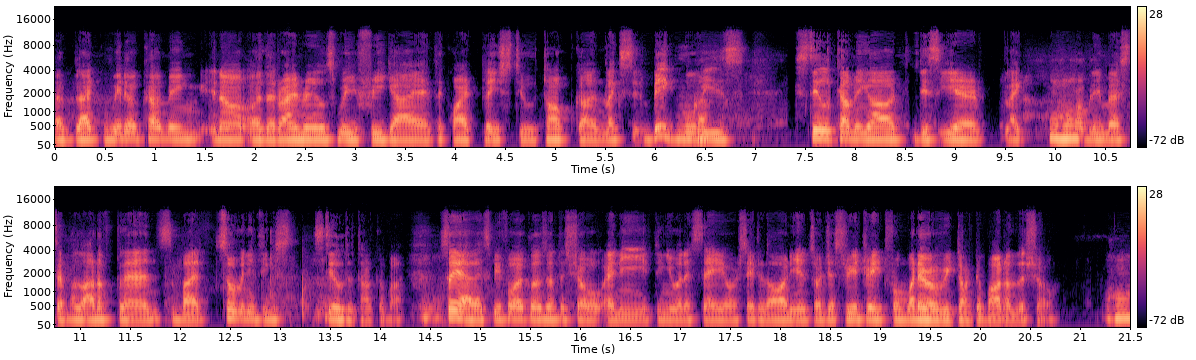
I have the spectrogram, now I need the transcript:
uh, Black Widow coming, you know, or the Ryan Reynolds movie, Free Guy, The Quiet Place 2, Top Gun, like big movies okay. still coming out this year. Like mm-hmm. probably messed up a lot of plans, but so many things still to talk about. So yeah, Alex, before I close out the show, anything you want to say or say to the audience or just reiterate from whatever we talked about on the show? Mm-hmm.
